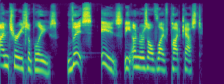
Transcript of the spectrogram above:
I'm Teresa Blaze. This is the Unresolved Life podcast.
